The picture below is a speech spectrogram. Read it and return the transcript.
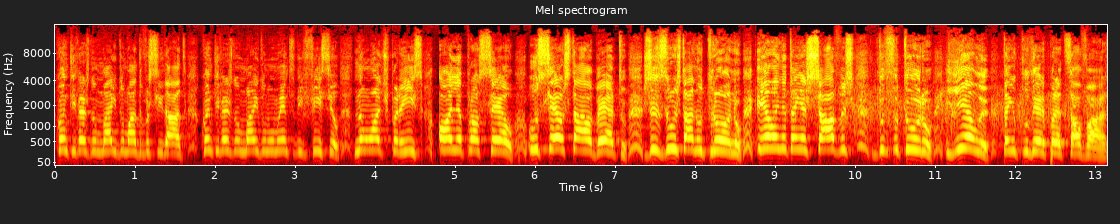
quando estiveres no meio de uma adversidade, quando estiveres no meio de um momento difícil, não olhes para isso olha para o céu, o céu está aberto, Jesus está no trono, Ele ainda tem as chaves do futuro e Ele tem o poder para te salvar.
